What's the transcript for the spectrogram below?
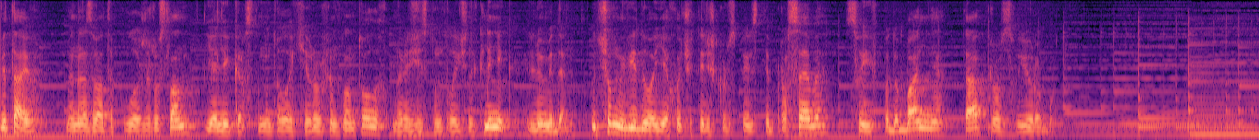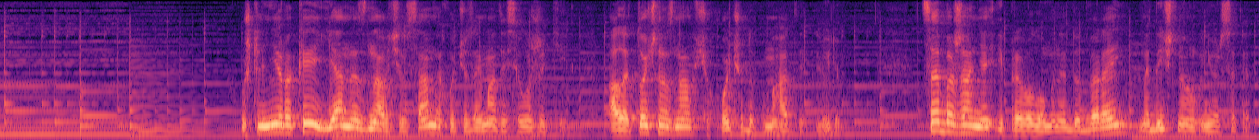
Вітаю! Мене звати Положий Руслан, я лікар-стоматолог хірург імплантолог мережі стоматологічних клінік Люміден. У цьому відео я хочу трішки розповісти про себе, свої вподобання та про свою роботу. У шкільні роки я не знав, чим саме хочу займатися у житті, але точно знав, що хочу допомагати людям. Це бажання і привело мене до дверей медичного університету.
